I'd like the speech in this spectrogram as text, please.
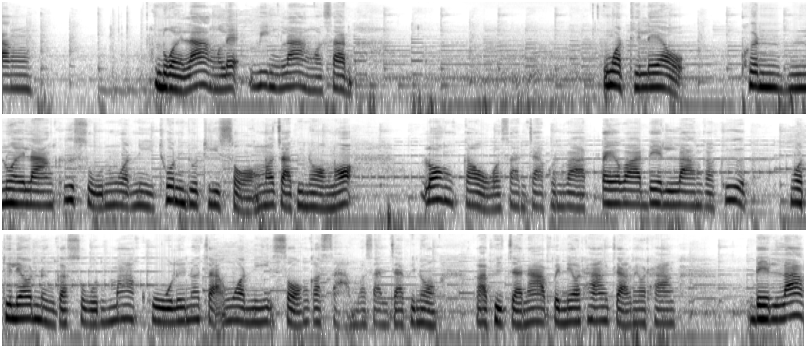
าง หน่วยล่างและวิ่งล่างว่าสั่นงวดที่แล้วเพิ่นหน่วยล่างคือศูนย์งวดนี้ชนอยู่ที่สองเนาะจ้าพี่น้องเนาะล่องเก่าว่าสั่นจ้าเพิ่นว่าแต่ว่าเด่นล่างก็คืองวดที่แล้วหนึ่งกับศูนย์มากคูเลยเนาะจ้างวดนี้สองกับสามว่าสั่นจ้าพี่น้องก็พิจารณาเป็นแนวทางจากแนวทางเด่นล่าง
